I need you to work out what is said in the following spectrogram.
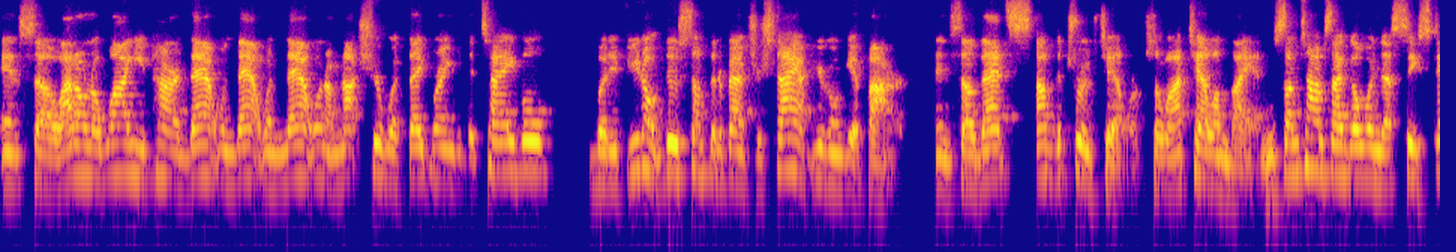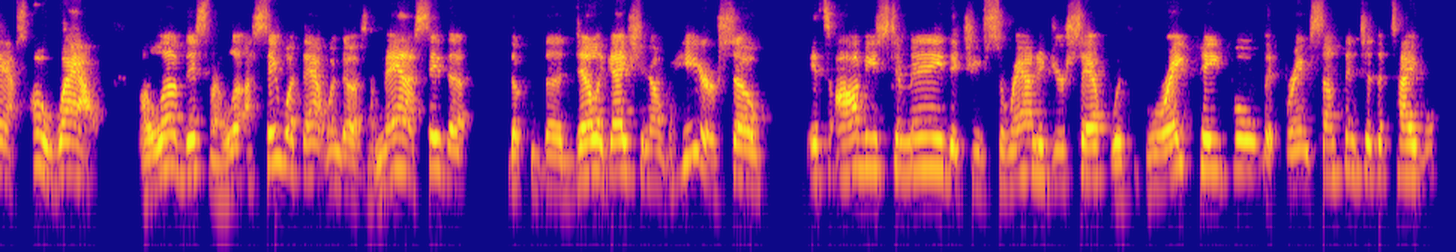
And so I don't know why you've hired that one, that one, that one. I'm not sure what they bring to the table but if you don't do something about your staff, you're going to get fired. And so that's, I'm the truth teller. So I tell them that. And sometimes I go in to see staffs. Oh, wow. I love this one. I, love, I see what that one does. Man, I see the, the, the delegation over here. So it's obvious to me that you've surrounded yourself with great people that bring something to the table,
